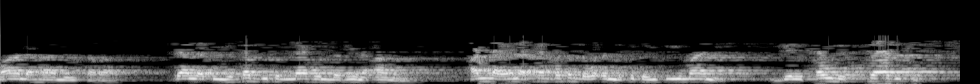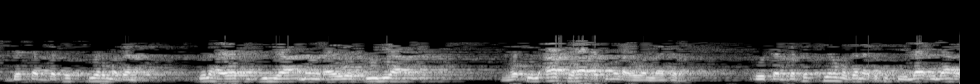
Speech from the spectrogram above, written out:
ma laha min qarar allati yuthabbitu Allahu alladhina amanu Allah yana tabbatar da waɗanda suka yi imani bil qawli thabit da tabbatacciyar magana fil hayati dunya nan rayuwar duniya wa fil akhirah da kuma rayuwar lahira to tabbatacciyar magana ita ce la ilaha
